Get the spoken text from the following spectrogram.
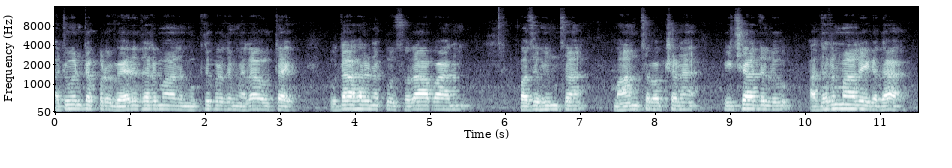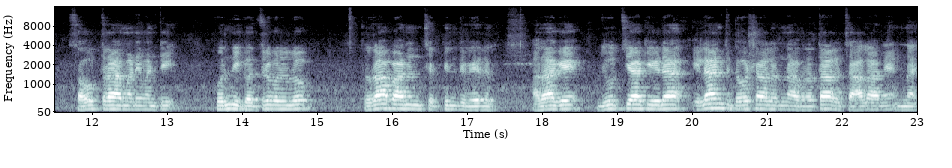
అటువంటప్పుడు వేద ధర్మాలు ముక్తిప్రదం ఎలా అవుతాయి? ఉదాహరణకు సురాపానం పశుహింస మాంసభక్షణ ఇత్యాదులు అధర్మాలే కదా. సౌత్రామణి వంటి కొన్ని గద్రువులలో సురాపానం చెప్పింది వేదం. అలాగే దూత్యాకీడ ఇలాంటి దోషాలున్న వ్రతాలు చాలానే ఉన్నాయి.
